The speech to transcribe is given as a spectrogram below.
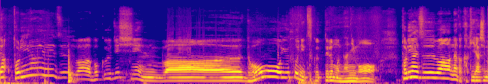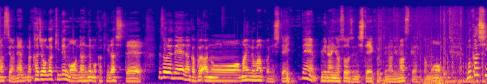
や、とりあえずは、僕自身は、どういう風に作ってるも何も、とりあえずはなんか書き出しますよね。まあ、箇条書きでも何でも書き出して、でそれでなんかぶ、あのーマインドマップにしていって、未来予想図にしていくってなりますけれども、昔、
